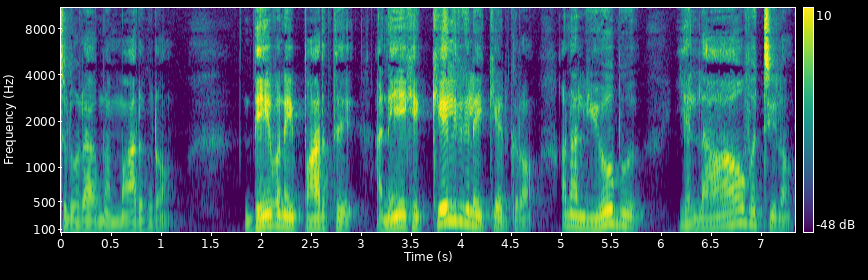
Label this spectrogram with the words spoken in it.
சொல்வராக நாம் மாறுகிறோம். தேவனை பார்த்து அநேக கேள்விகளை கேட்கிறோம். ஆனால் யோபு எல்லாவற்றிலும்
